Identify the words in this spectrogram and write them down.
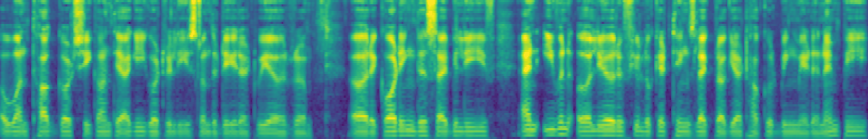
uh, one thug got Shrikant Tyagi got released on the day that we are um, uh, recording this I believe. And even earlier if you look at things like Pragya Thakur being made an MP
